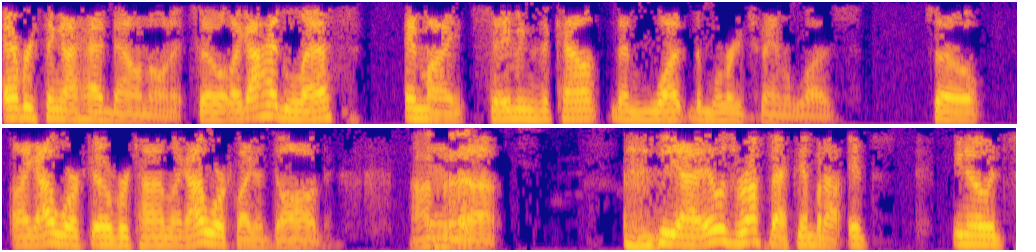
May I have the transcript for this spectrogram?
everything I had down on it. So like I had less in my savings account than what the mortgage payment was. So like I worked overtime, like I worked like a dog. I and, bet. Uh, yeah, it was rough back then, but uh, it's you know it's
